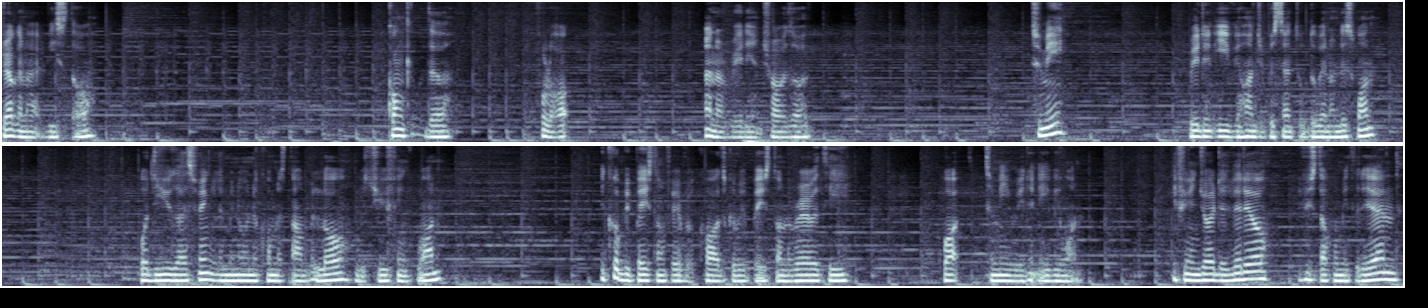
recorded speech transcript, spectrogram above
Dragonite V Star. Conkeldurr with the full art. And a Radiant Charizard. To me, Radiant Eevee 100% took the win on this one. What do you guys think? Let me know in the comments down below which you think won. It could be based on favorite cards, could be based on the rarity, but to me reading EV1. If you enjoyed this video, if you stuck with me to the end,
